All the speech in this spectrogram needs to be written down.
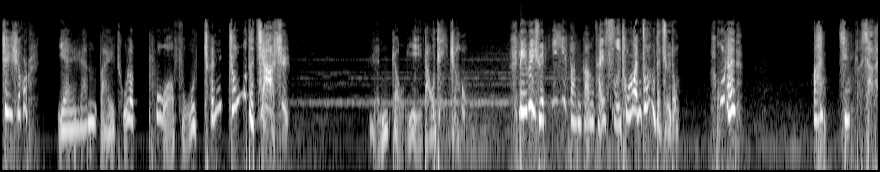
这时候，俨然摆出了破釜沉舟的架势。人咒一倒地之后，李瑞雪一番刚才四处乱撞的举动，忽然安静了下来。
